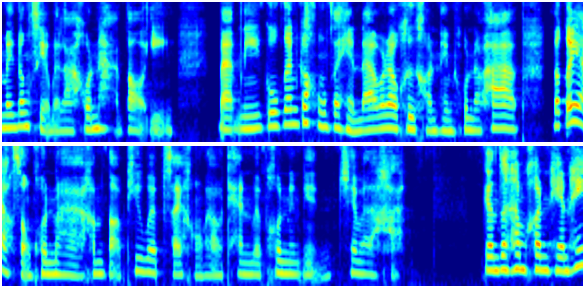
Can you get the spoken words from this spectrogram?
ไม่ต้องเสียเวลาค้นหาต่ออีก แบบนี้ Google ก็คงจะเห็นได้ว่าเราคือคอนเทนต์คุณภาพ แล้วก็อยากส่งคนมาหาคำตอบที่เว็บไซต์ของเราแทนเว็บคนอื่นๆ ใช่ไหมล่ะคะการจะทำคอนเทนต์ให้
